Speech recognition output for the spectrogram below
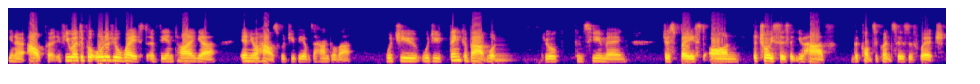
you know, output. If you were to put all of your waste of the entire year in your house, would you be able to handle that? Would you would you think about what you're consuming just based on the choices that you have, the consequences of which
